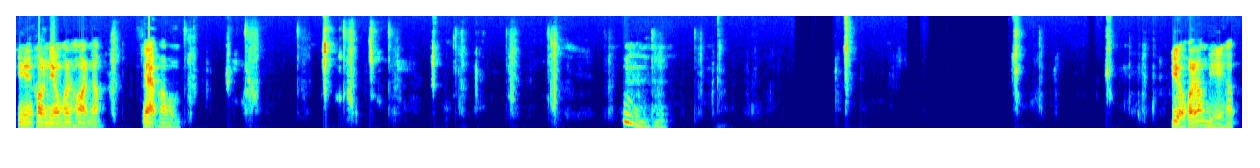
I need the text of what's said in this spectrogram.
กินข้าวเหนียวทอดๆเนาะแซ่บครับผมอืมเปรี้ยวก็ต้องดีครับ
